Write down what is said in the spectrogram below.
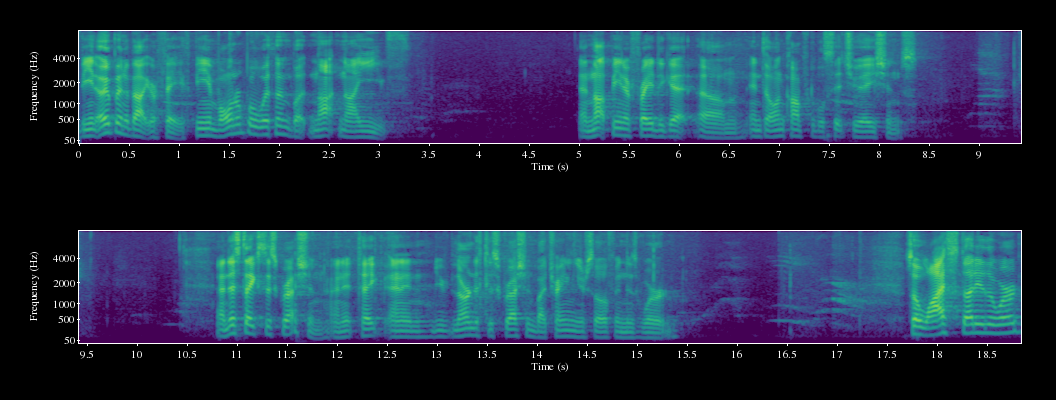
Being open about your faith, being vulnerable with them, but not naive. And not being afraid to get um, into uncomfortable situations. And this takes discretion, and it take and you learn this discretion by training yourself in His Word. So why study the Word?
